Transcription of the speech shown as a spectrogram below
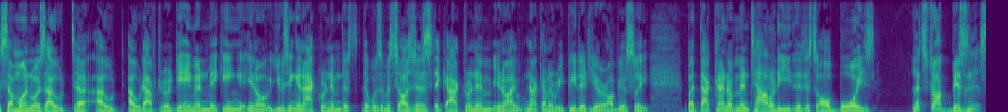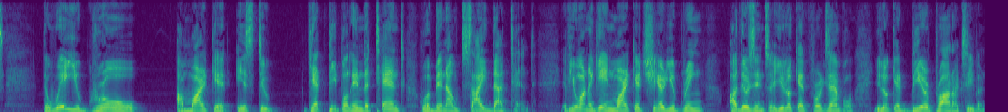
someone was out uh, out out after a game and making, you know, using an acronym that, that was a misogynistic acronym. You know, I'm not going to repeat it here, obviously, but that kind of mentality that it's all boys. Let's talk business. The way you grow a market is to get people in the tent who have been outside that tent. If you want to gain market share, you bring others in. So you look at, for example, you look at beer products even.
